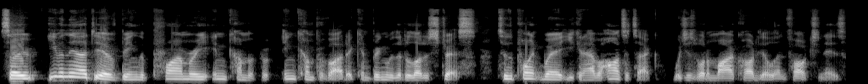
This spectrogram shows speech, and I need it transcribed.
So even the idea of being the primary income income provider can bring with it a lot of stress to the point where you can have a heart attack, which is what a myocardial infarction is,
